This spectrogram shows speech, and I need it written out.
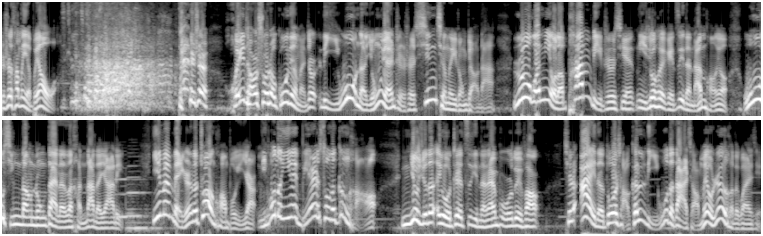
只是他们也不要我，但是回头说说姑娘们，就是礼物呢，永远只是心情的一种表达。如果你有了攀比之心，你就会给自己的男朋友无形当中带来了很大的压力，因为每个人的状况不一样，你不能因为别人送的更好，你就觉得哎呦，这自己男人不如对方。其实爱的多少跟礼物的大小没有任何的关系，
